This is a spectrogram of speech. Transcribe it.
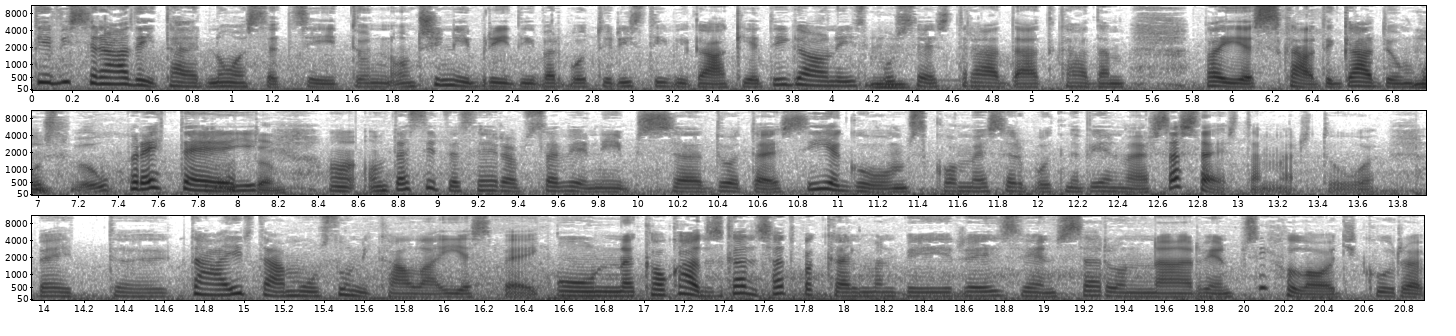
tie visi rādītāji ir nosacīti, un, un šī brīdī varbūt ir izdevīgāk iet Igaunijas mm. pusē strādāt, kādam paies kādi gadi un būs mm. pretēji. Un, un tas ir tas Eiropas Savienības eh, dotais iegūms, ko mēs varbūt nevienmēr sasaistam ar to. Bet eh, tā ir tā mūsu unikālā iespēja. Un kaut kādus gadus atpakaļ man bija reiz viena saruna ar vienu psiholoģi, kura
